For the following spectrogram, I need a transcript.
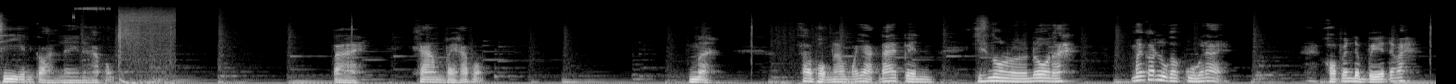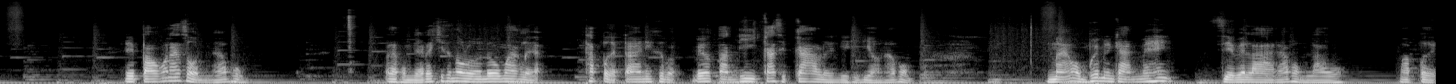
ซี่กันก่อนเลยนะครับผม ไปข้ามไปครับผม มาสำหรับผมนะผมก็อยากได้เป็นคริสโนโรนัลโดนะไม่ก็ลูกากูก็ได้ ขอเป็นเดอะเบสได้ไหมเดเปาก็น่าสนนะครับผม แต่ผมอยากได้คิสโนโรนัลโดมากเลยอะ ถ้าเปิดได้นี่คือแบบเวลตันที่ 99 เลยดีทีเดียวนะครับผมมาผมเพื่อเป็นการไม่ให้เสียเวลานะครับผมเรามาเปิด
